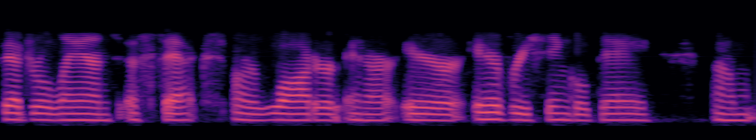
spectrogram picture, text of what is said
federal lands affects our water and our air every single day. Um,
